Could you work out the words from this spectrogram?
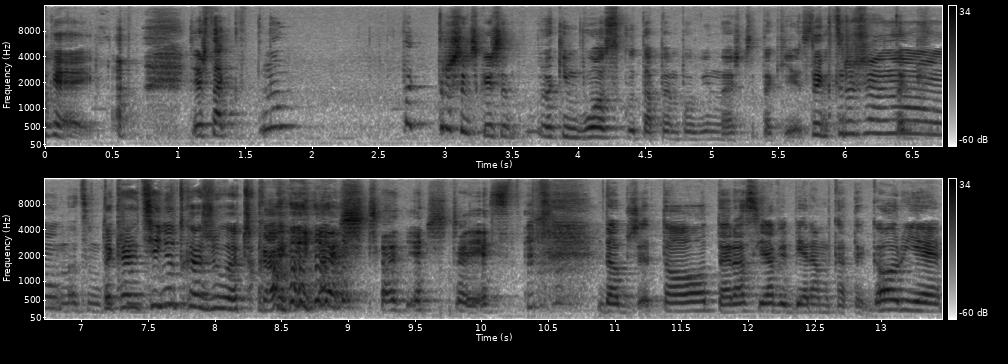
Okej. Też tak, no, tak troszeczkę jeszcze takim włosku ta pępowina jeszcze tak jest. Tak troszkę, no, Tak, taka takim- cieniutka żyłeczka. jeszcze, jeszcze jest. Dobrze, to teraz ja wybieram kategorię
